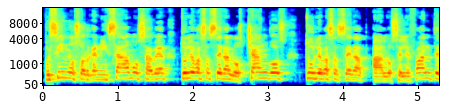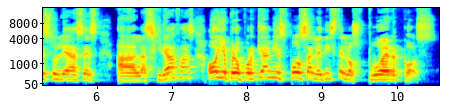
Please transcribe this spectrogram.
pues sí, nos organizamos, a ver, tú le vas a hacer a los changos, tú le vas a hacer a, a, los elefantes, tú le haces a las jirafas. Oye, pero ¿por qué a mi esposa le diste los puercos?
